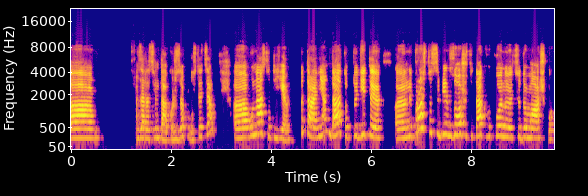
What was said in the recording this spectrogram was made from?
Е, Зараз він також запуститься. Е, У нас тут є питання, да? тобто діти не просто собі в зошиті так виконують цю домашку,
